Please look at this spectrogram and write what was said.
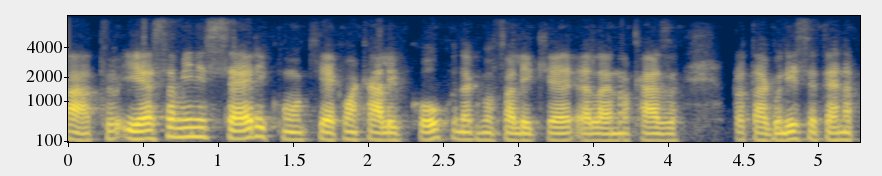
Fato. E essa minissérie com, que é com a Kali Coco, né, como eu falei, que é, ela, no caso, protagonista eterna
